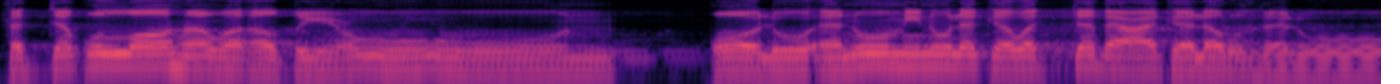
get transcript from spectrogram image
فاتقوا الله وأطيعون. قالوا أنومن لك واتبعك لرذلون.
